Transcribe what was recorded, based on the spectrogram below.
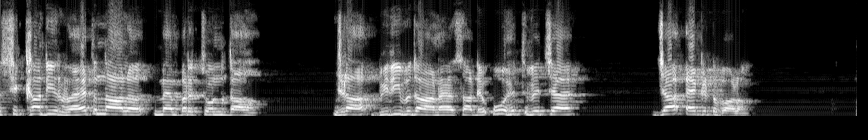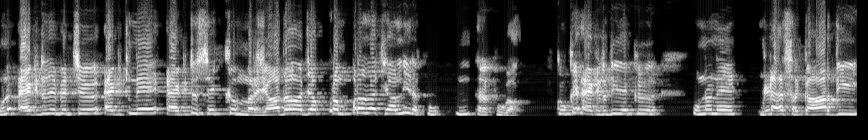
ਸਿੱਖਾਂ ਦੀ ਰਵਾਇਤ ਨਾਲ ਮੈਂਬਰ ਚੁਣਨ ਦਾ ਜਿਹੜਾ ਵਿਧੀ ਵਿਧਾਨ ਹੈ ਸਾਡੇ ਉਹ ਹਿੱਤ ਵਿੱਚ ਹੈ ਜਾਂ ਐਕਟ ਵਾਲਾ। ਹੁਣ ਐਕਟ ਦੇ ਵਿੱਚ ਐਕਟ ਨੇ ਐਕਟ ਸਿੱਖ ਮਰਜ਼ਾਦਾ ਜਾਂ ਪਰੰਪਰਾ ਦਾ ਖਿਆਲ ਨਹੀਂ ਰੱਖੂ ਰੱਖੂਗਾ ਕਿਉਂਕਿ ਐਕਟ ਦੀ ਇੱਕ ਉਹਨਾਂ ਨੇ ਜਿਹੜਾ ਹੈ ਸਰਕਾਰ ਦੀ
